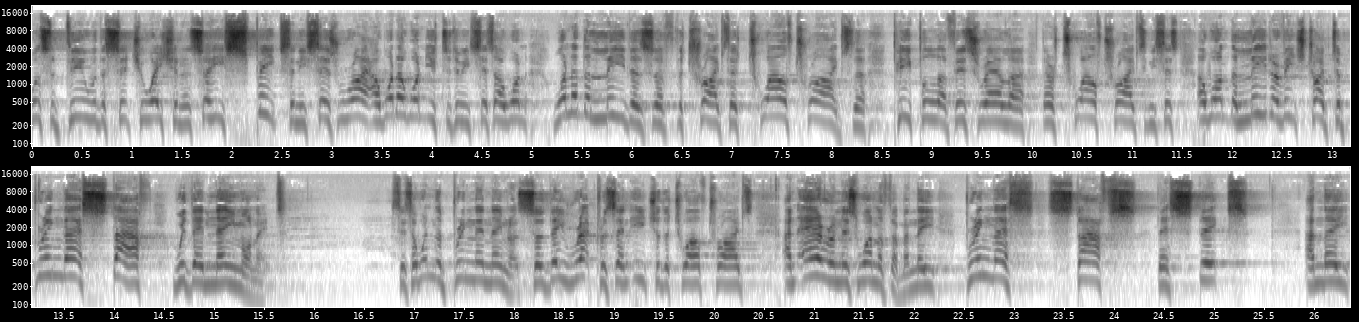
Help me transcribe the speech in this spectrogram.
wants to deal with the situation. And so he speaks and he says, Right, what I want you to do, he says, I want one of the leaders of the tribes, there are 12 tribes, the people of Israel, uh, there are 12 tribes. And he says, I want the leader of each tribe to bring their staff with their name on it. He says, I want them to bring their name on it. So they represent each of the 12 tribes, and Aaron is one of them. And they bring their staffs, their sticks, and they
